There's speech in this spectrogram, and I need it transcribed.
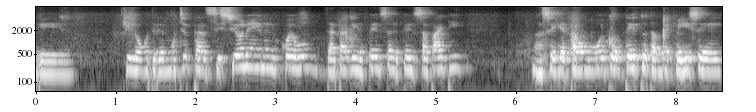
Eh, que íbamos a tener muchas transiciones en el juego, de ataque y defensa, defensa-ataque. Así que estamos muy contentos, también felices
